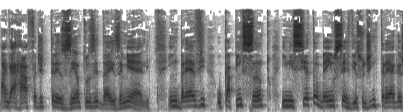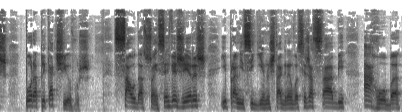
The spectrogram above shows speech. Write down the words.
a garrafa de 310 ml. Em breve, o Capim Santo inicia também o serviço de entregas por aplicativos. Saudações cervejeiras e para me seguir no Instagram você já sabe, arroba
